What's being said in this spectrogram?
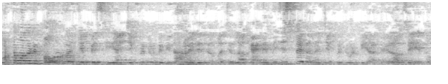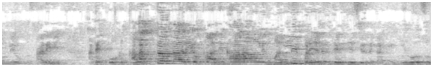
మొట్టమొదటి పౌరుడు అని చెప్పేసి ఆయన చెప్పినటువంటి విధానం ఏదైతే ఉందో జిల్లాకి ఆయన మెజిస్ట్రేట్ అని చెప్పినటువంటి ఆ డైలాగ్స్ ఏదైతే ఉన్నాయో ఒకసారి అంటే ఒక కలెక్టర్ గారి యొక్క అధికారాలని మళ్ళీ ప్రజలకు తెలియజేసే విధంగా ఈ రోజు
